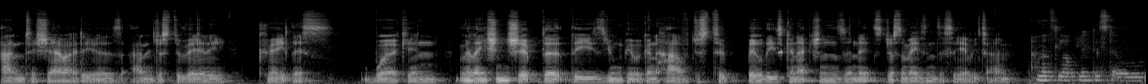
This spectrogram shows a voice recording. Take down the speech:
and to share ideas and just to really create this working relationship that these young people are going to have just to build these connections and it's just amazing to see every time. And it's lovely to still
